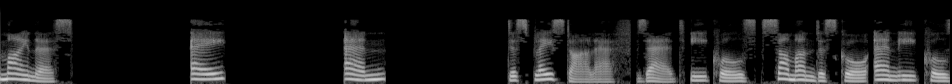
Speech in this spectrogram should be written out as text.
minus a n display style f z equals sum underscore n equals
